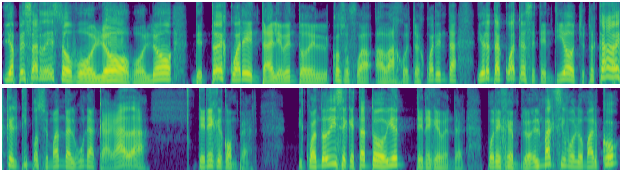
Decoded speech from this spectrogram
Y a pesar de eso, voló, voló de 340, el evento del coso fue abajo de 340, y ahora está a 478. Entonces, cada vez que el tipo se manda alguna cagada, tenés que comprar. Y cuando dice que está todo bien, tiene que vender. Por ejemplo, el máximo lo marcó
